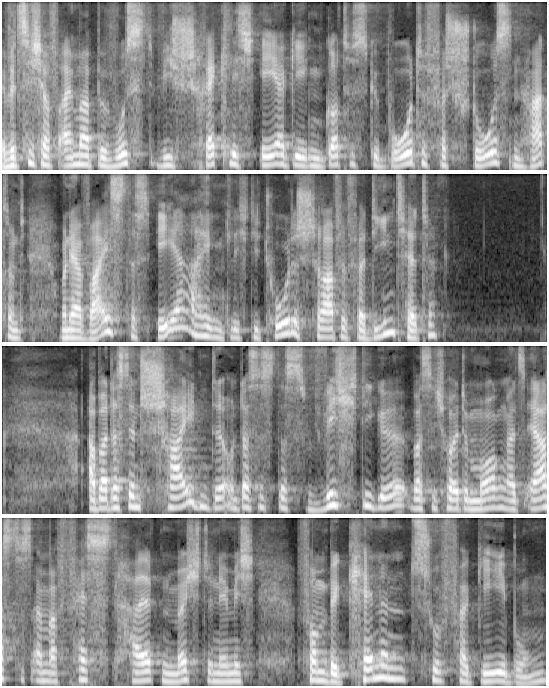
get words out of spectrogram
Er wird sich auf einmal bewusst, wie schrecklich er gegen Gottes Gebote verstoßen hat und, und er weiß, dass er eigentlich die Todesstrafe verdient hätte. Aber das Entscheidende, und das ist das Wichtige, was ich heute Morgen als erstes einmal festhalten möchte, nämlich vom Bekennen zur Vergebung,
